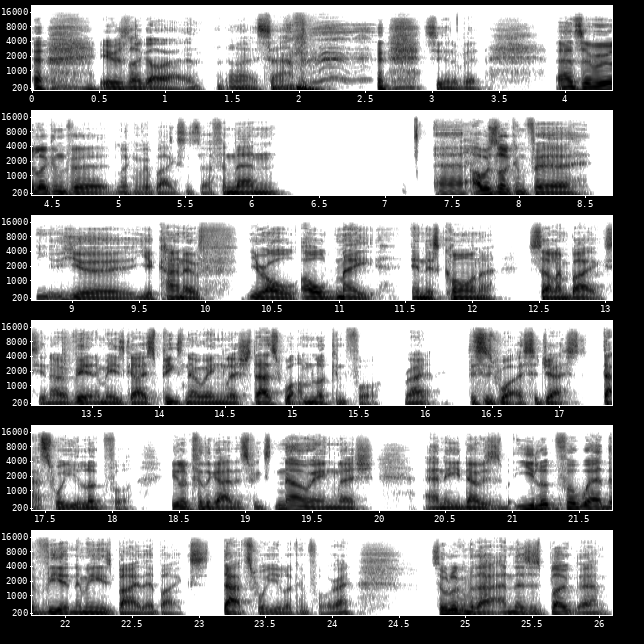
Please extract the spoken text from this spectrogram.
he was like, all right, all right, Sam. See you in a bit. And so we were looking for looking for bikes and stuff, and then uh, I was looking for your your kind of your old old mate in this corner selling bikes. You know, Vietnamese guy speaks no English. That's what I'm looking for, right? This is what I suggest. That's what you look for. You look for the guy that speaks no English and he knows. You look for where the Vietnamese buy their bikes. That's what you're looking for, right? So we're looking for that, and there's this bloke there,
